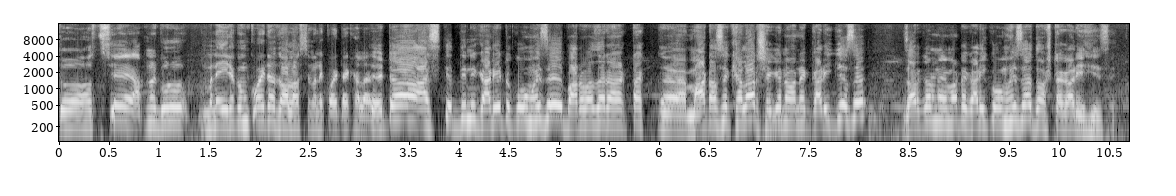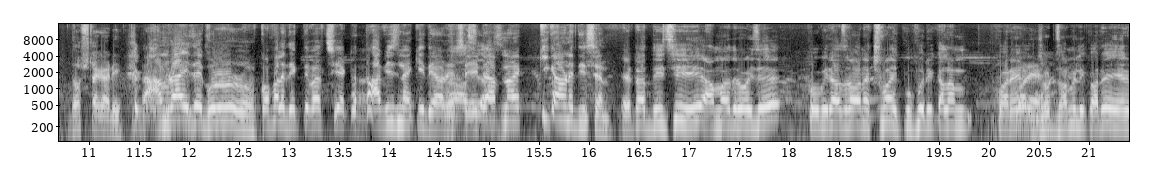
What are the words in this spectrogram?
তো হচ্ছে আপনার গরু মানে এরকম কয়টা দল আছে মানে কয়টা খেলা এটা আজকের দিনে গাড়ি একটু কম হয়েছে বারো বাজার আর একটা মাঠ আছে খেলার সেখানে অনেক গাড়ি গিয়েছে। যার কারণে এই মাঠে গাড়ি কম হয়েছে দশটা গাড়ি হয়েছে। দশটা গাড়ি। আমরা এই যে গরুর কপালে দেখতে পাচ্ছি একটা তাবিজ নাকি দেওয়া রয়েছে এটা আপনার কি কারণে দিয়েছেন? এটা দিচ্ছি আমাদের ওই যে কবিরাজরা অনেক সময় কুফুরি কালাম করে করে। ঝুট ঝামেলি করে এর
